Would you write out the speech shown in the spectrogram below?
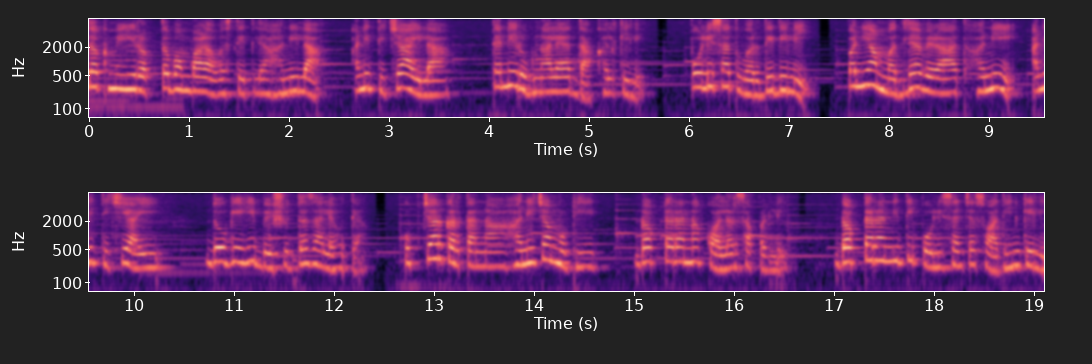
जखमी रक्तबंबाळ अवस्थेतल्या हनीला आणि तिच्या आईला त्यांनी रुग्णालयात दाखल केले. पोलिसात वर्दी दिली पण या मधल्या वेळात हनी आणि तिची आई दोघेही बेशुद्ध झाल्या होत्या. उपचार करताना हनीच्या मुठीत डॉक्टरांना कॉलर सापडले. डॉक्टरांनी ती पोलिसांच्या स्वाधीन केली.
